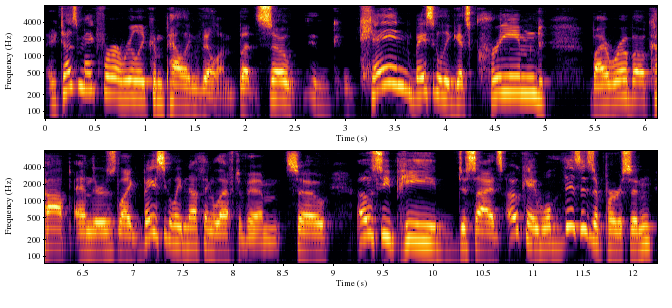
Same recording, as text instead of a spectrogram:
it does make for a really compelling villain. But so Cain basically gets creamed by RoboCop, and there's like basically nothing left of him. So OCP decides, okay, well, this is a person,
